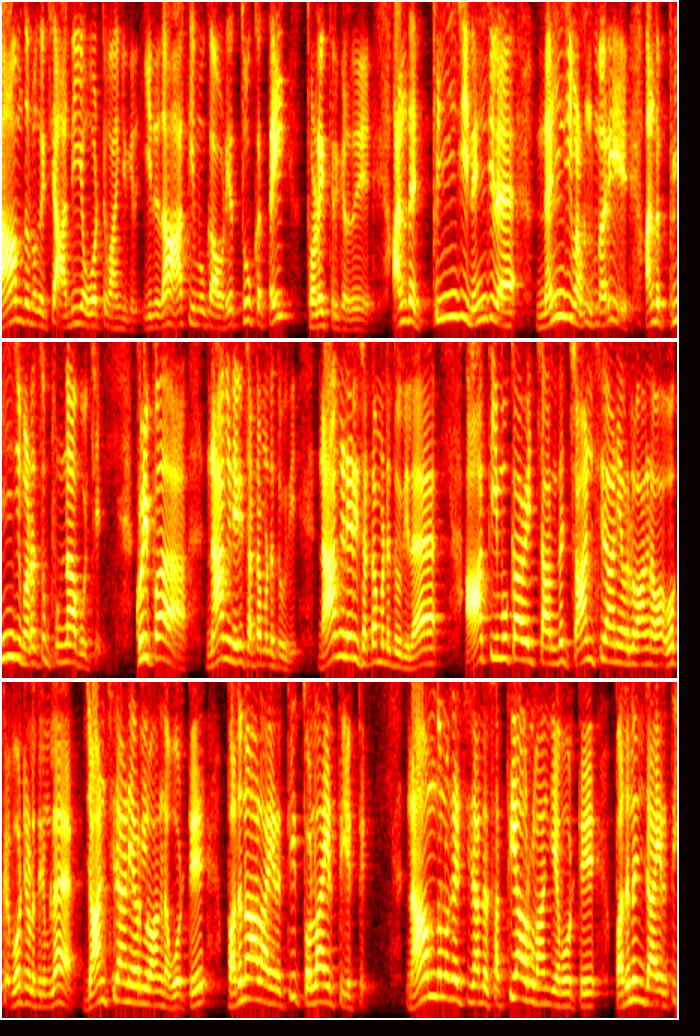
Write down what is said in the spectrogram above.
நாம் தமிழ் கட்சி அதிக ஓட்டு வாங்கியிருக்குது. இதுதான் அதிமுகவுடைய தூக்கத்தை தொலைத்திருக்கிறது. அந்த பிஞ்சி நெஞ்சில நஞ்சி வளர்ந்த மாதிரி அந்த பிஞ்சு மனசு புண்ணா போச்சு. குறிப்பாக நாங்குநேரி சட்டமன்ற தொகுதி. நாங்குநேரி சட்டமன்ற தொகுதியில் அதிமுகவை சார்ந்த ஜான்சி ராணி அவர்கள் வாங்கின ஓட்டு ஓட்டு எவ்வளவு தெரியுமில்ல? ஜான்சி ராணி அவர்கள் வாங்கின ஓட்டு பதினாலாயிரத்தி தொள்ளாயிரத்தி எட்டு. நாம் தமிழ் கட்சி சார்ந்த சத்யா அவர்கள் வாங்கிய ஓட்டு பதினஞ்சாயிரத்தி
